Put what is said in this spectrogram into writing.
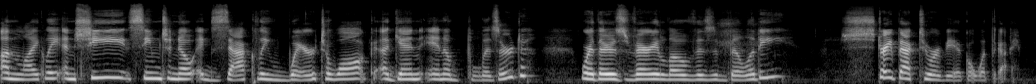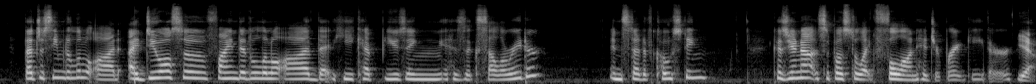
unlikely, and she seemed to know exactly where to walk. Again, in a blizzard where there's very low visibility, straight back to her vehicle with the guy. That just seemed a little odd. I do also find it a little odd that he kept using his accelerator instead of coasting. Because you're not supposed to like full on hit your brake either Yeah.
